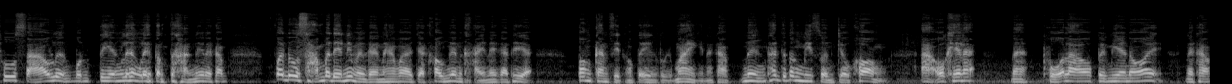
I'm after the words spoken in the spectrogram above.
ชู้สาวเรื่องบนเตียงเรื่องอะไรต่างๆนี่นะครับมาดูสามประเด็นนี้เหมือนกันนะครับว่าจะเข้าเงื่อนไขในการที่จะป้องกันสิทธิ์ของตัวเองหรือไม่นะครับหนึ่งท่านจะต้องมีส่วนเกี่ยวข้องอ่าโอเคละนะผัวเราเป็นเมียน้อยนะครับ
